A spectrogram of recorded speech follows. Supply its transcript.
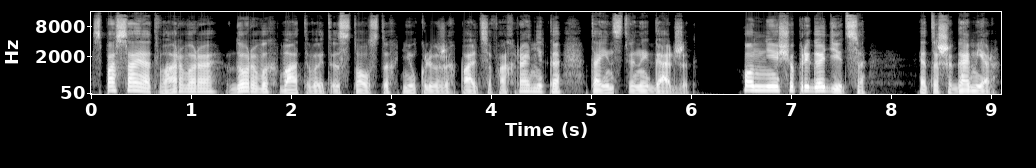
Спасая от варвара, Дора выхватывает из толстых неуклюжих пальцев охранника таинственный гаджет. Он мне еще пригодится. Это шагомер.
